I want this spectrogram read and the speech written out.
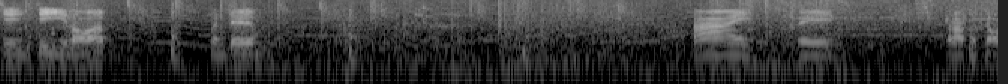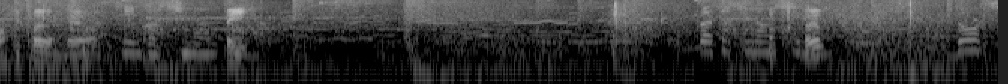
จีจีรอครับเหมือนเดิม ตายเฟปราบจอที่เปอร์เลยวอติปึ๊บ 同心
